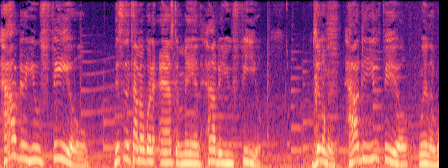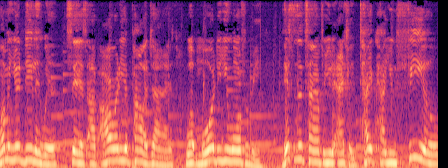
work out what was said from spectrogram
How do you feel? This is the time I'm going to ask a man, how do you feel? Gentlemen, how do you feel when the woman you're dealing with says, I've already apologized? What more do you want from me? This is a time for you to actually type how you feel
